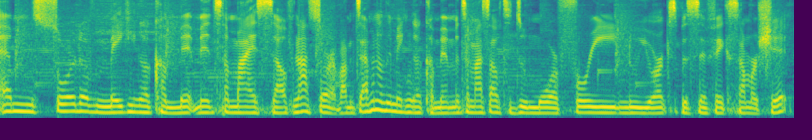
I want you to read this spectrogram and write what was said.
am sort of making a commitment to myself. Not sort of, I'm definitely making a commitment to myself to do more free New York specific summer shit.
